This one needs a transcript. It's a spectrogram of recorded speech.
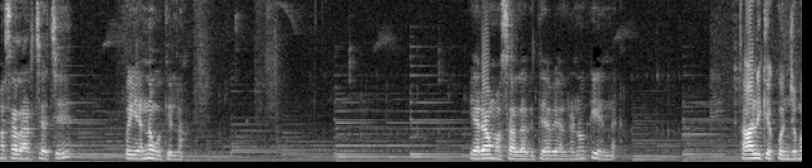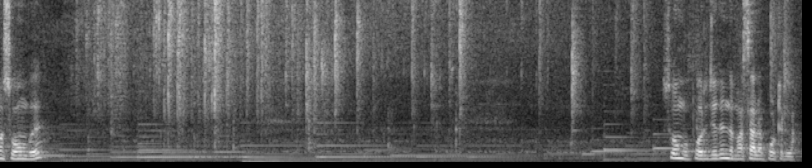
மசாலா அரைச்சாச்சு. இப்போ எண்ணெய் ஊற்றிடலாம் எறா மசாலாவுக்கு தேவையான அளவுக்கு எண்ணெய். தாளிக்க கொஞ்சமாக சோம்பு. சோம்பு பொரிஞ்சது இந்த மசாலா போட்டுடலாம்.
